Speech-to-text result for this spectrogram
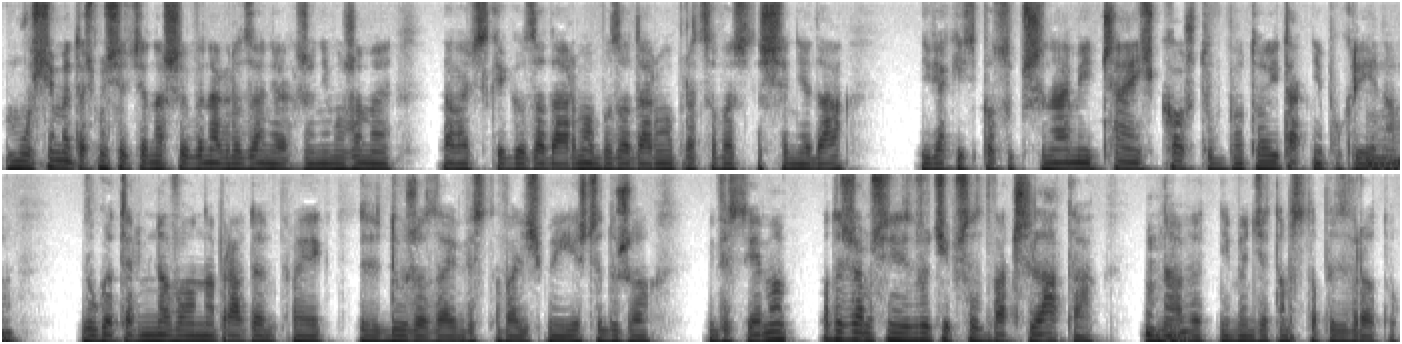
musimy też myśleć o naszych wynagrodzeniach, że nie możemy dawać wszystkiego za darmo, bo za darmo pracować też się nie da. I w jakiś sposób przynajmniej część kosztów, bo to i tak nie pokryje nam mhm. długoterminowo. Naprawdę projekt dużo zainwestowaliśmy i jeszcze dużo inwestujemy. Podejrzewam, że nie zwróci przez 2-3 lata mhm. nawet, nie będzie tam stopy zwrotu.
